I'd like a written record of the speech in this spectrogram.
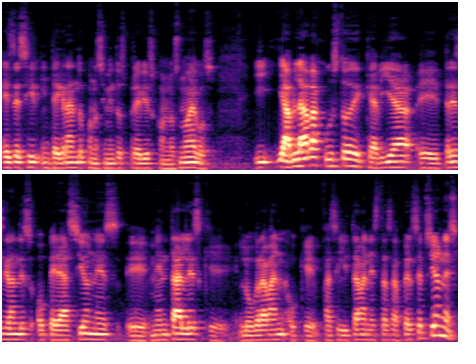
es decir, integrando conocimientos previos con los nuevos. Y, hablaba justo de que había eh, tres grandes operaciones eh, mentales que lograban o que facilitaban estas apercepciones.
